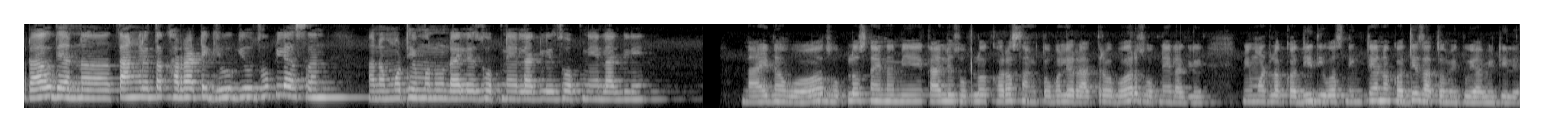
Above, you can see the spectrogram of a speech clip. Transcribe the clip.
राहू द्या ना चांगले तर खराटे घेऊ घेऊ झोपले असन. आणि मोठे म्हणून राहिले झोप नाही लागली झोप नाही लागली. नाही ना व झोपलोच नाही ना मी. कायले झोपलो? खरंच सांगतो मला रात्रभर झोप नाही लागली. मी म्हटलं कधी दिवस निघते ना कधी जातो मी तू या विटीले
